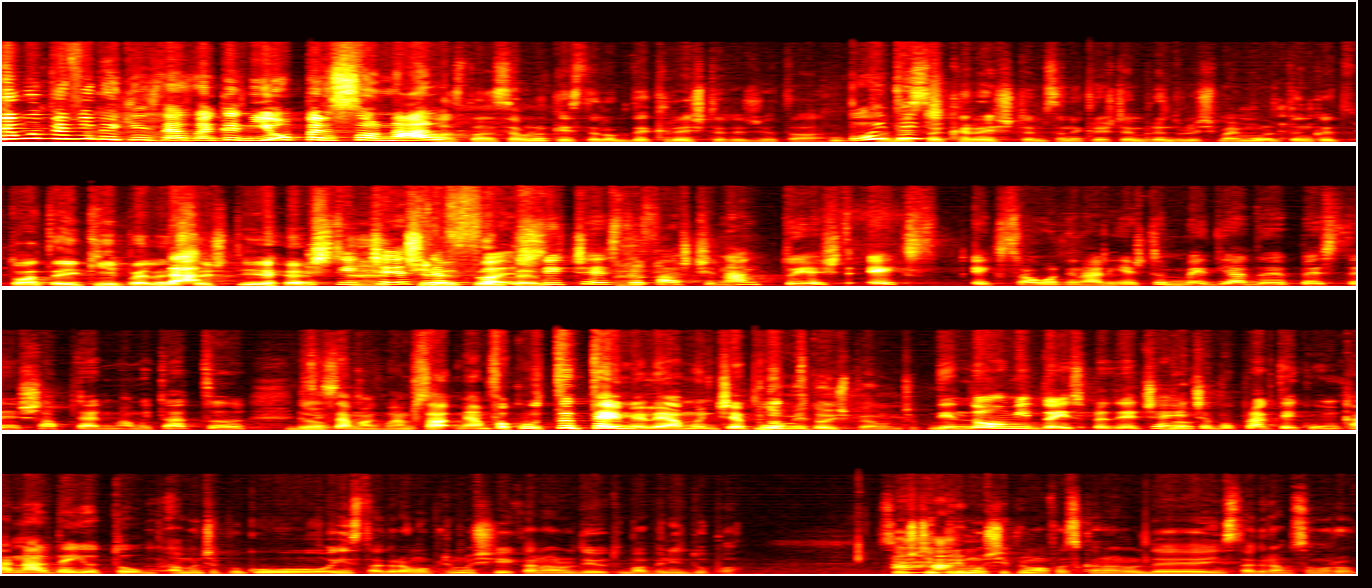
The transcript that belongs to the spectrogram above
De unde vine chestia asta? Când eu personal... Asta înseamnă că este loc de creștere, Geta. Băi, Trebuie deci... să creștem, să ne creștem brandul și mai mult, încât toate echipele da. să știe știi ce cine este suntem. Știi ce este fascinant? Tu ești ex extraordinar. Ești în media de peste șapte ani. M-am uitat, da. seama, mi-am, mi-am făcut temele, am început. 2012 am început. Din 2012 da. ai început practic cu un canal de YouTube. Am început cu Instagram-ul primul și canalul de YouTube a venit după. Să Aha. știi, primul și primul a fost canalul de Instagram, să mă rog,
